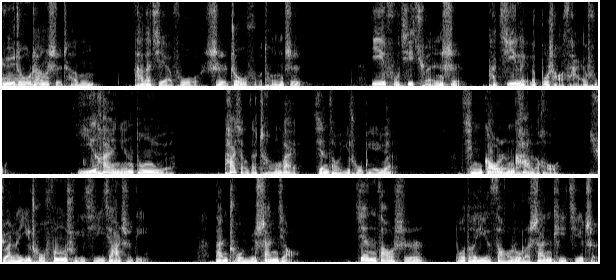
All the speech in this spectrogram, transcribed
徐州张士诚，他的姐夫是州府同知，依附其权势，他积累了不少财富。乙亥年冬月，他想在城外建造一处别院，请高人看了后，选了一处风水极佳之地，但处于山脚，建造时不得已凿入了山体几尺。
